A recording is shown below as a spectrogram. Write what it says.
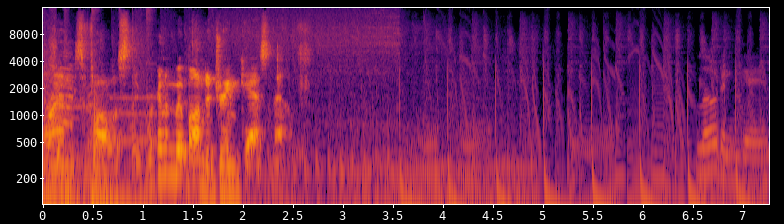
runs flawlessly. We're going to move on to Dreamcast now. Loading game.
